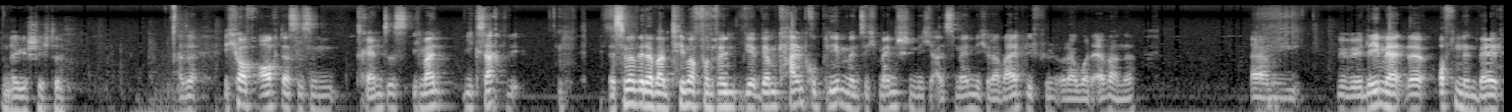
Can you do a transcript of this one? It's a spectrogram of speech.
In der Geschichte. Also ich hoffe auch, dass es ein Trend ist. Ich meine, wie gesagt, da sind wir wieder beim Thema von vorhin. Wir, wir haben kein Problem, wenn sich Menschen nicht als männlich oder weiblich fühlen oder whatever, ne? Ähm, wir, wir, leben ja in einer offenen Welt,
